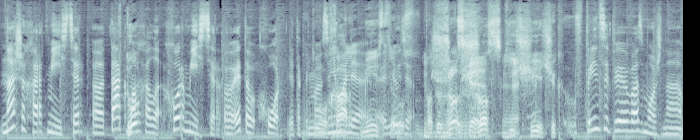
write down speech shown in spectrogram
Наша хартмейстер э, так Кто? махала... Хормейстер. э, это хор, я так понимаю, Ну, занимали люди. подумал, Жесткая. Жесткий щечек. В принципе, возможно.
